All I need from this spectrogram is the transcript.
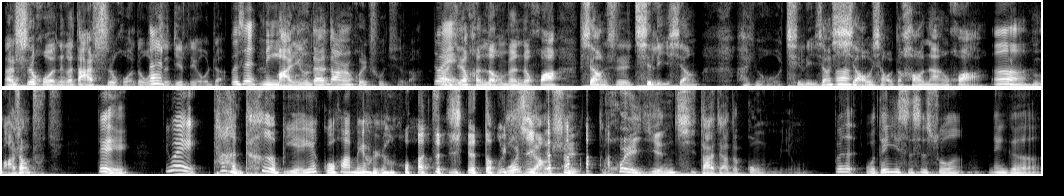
啊，失火那个大失火的，我自己留着。不是你马英丹当然会出去了。对，那些很冷门的花，像是七里香，哎呦，七里香小小的好难画，嗯，马上出去。对，因为它很特别，因为国画没有人画这些东西。我想是 会引起大家的共鸣。不是我的意思是说那个。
